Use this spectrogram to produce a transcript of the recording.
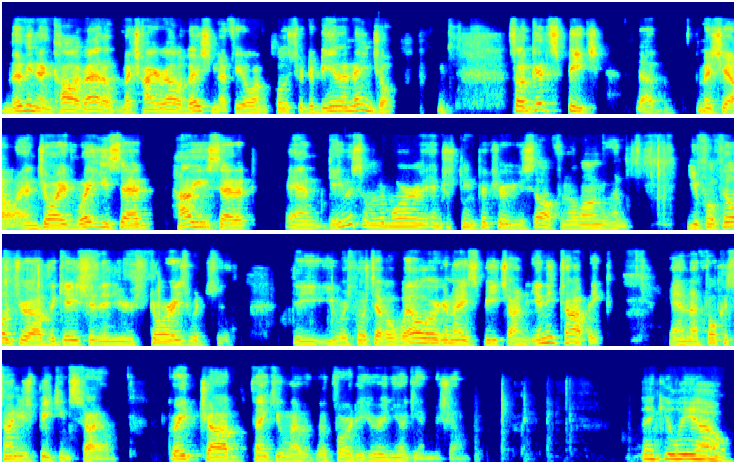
living in Colorado, much higher elevation, I feel I'm closer to being an angel. so, good speech, uh, Michelle. I enjoyed what you said, how you said it, and gave us a little more interesting picture of yourself in the long run. You fulfilled your obligation in your stories, which the, you were supposed to have a well-organized speech on any topic and focus on your speaking style. Great job. Thank you. I look forward to hearing you again, Michelle. Thank you, Leo.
